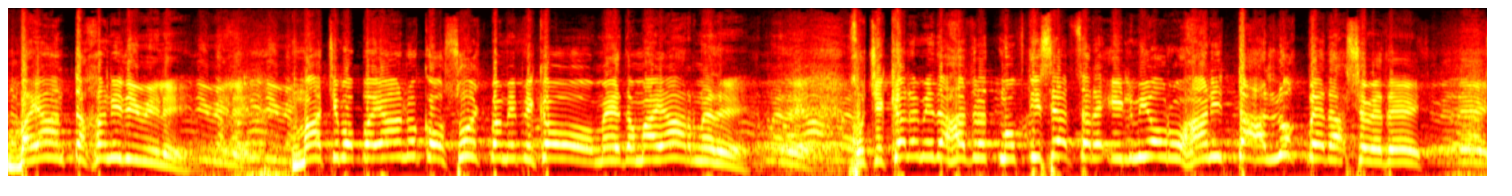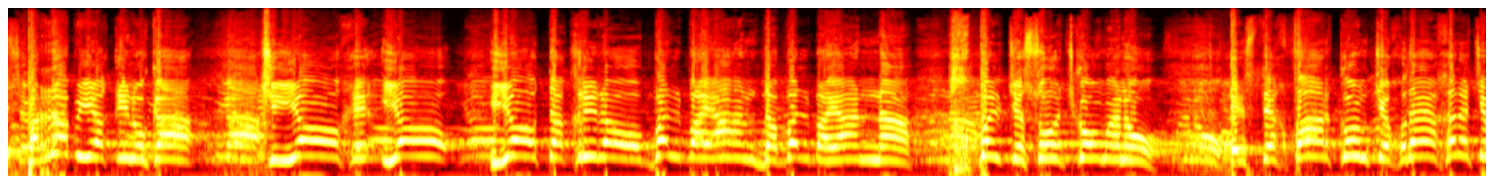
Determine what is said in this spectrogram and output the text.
بیان ته خنی دی ویلې ما چې په بیان کو سوچ په مې پکاو مې د معیار نه دی خو چې کله مې د حضرت مفتی صاحب سره علمی او روحاني تعلق پیدا شوه دی پر رب یقین وکا چې یو یو یو تقریر او بل بیان د بل بیان نه خپل چې سوچ کوم نو استغفار کوم چې خدای خره چې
